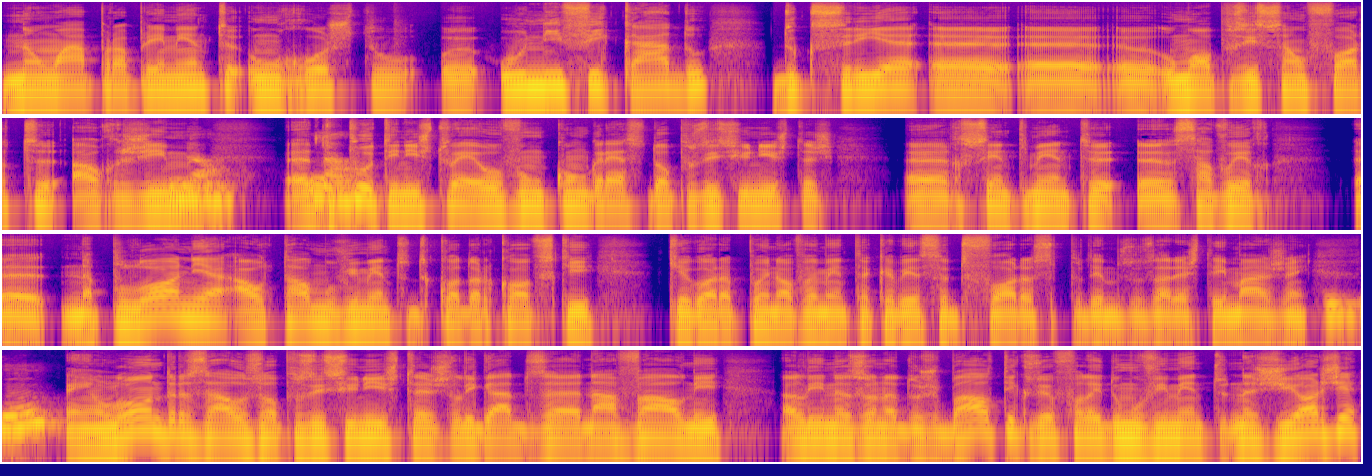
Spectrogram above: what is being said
não há propriamente um rosto uh, unificado do que seria uh, uh, uma oposição forte ao regime não, de não. Putin. Isto é, houve um congresso de oposicionistas recentemente, salvo erro, eh, na Polónia, ao tal movimento de Khodorkovsky que agora põe novamente a cabeça de fora, se podemos usar esta imagem, uhum. em Londres, há os oposicionistas ligados a Navalny ali na zona dos Bálticos, eu falei do movimento na Geórgia,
